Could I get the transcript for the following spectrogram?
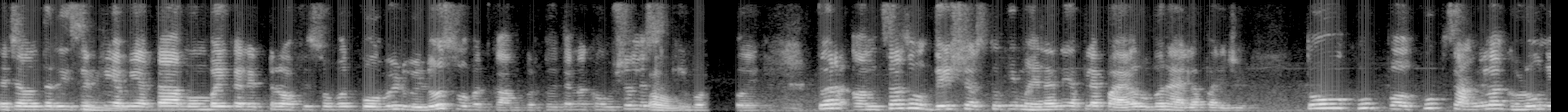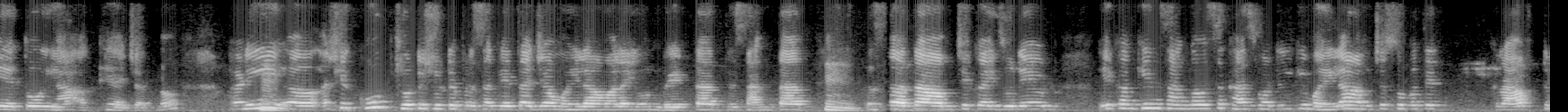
त्याच्यानंतर रिसेंटली. आम्ही आता मुंबई कलेक्टर ऑफिस सोबत कोविड विडोज सोबत काम करतोय. त्यांना कौशल्य हो. सखी बनवतोय. तर आमचा जो उद्देश असतो, की महिलांनी आपल्या पायावर उभं राहायला पाहिजे. तो खूप खूप चांगला घडून येतो ह्या अख्ख्या ह्याच्यातनं आणि असे खूप छोटे-छोटे प्रसंग येतात, जेव्हा महिला आम्हाला येऊन भेटतात, ते सांगतात. तसं आता आमचे काही जुने एक आणखीन सांगावसं खास वाटेल, की महिला आमच्यासोबत एक क्राफ्ट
